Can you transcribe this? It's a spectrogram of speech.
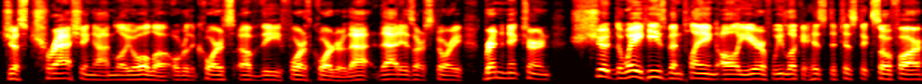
just trashing on Loyola over the course of the fourth quarter. That that is our story. Brendan Nichtern should the way he's been playing all year. If we look at his statistics so far,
